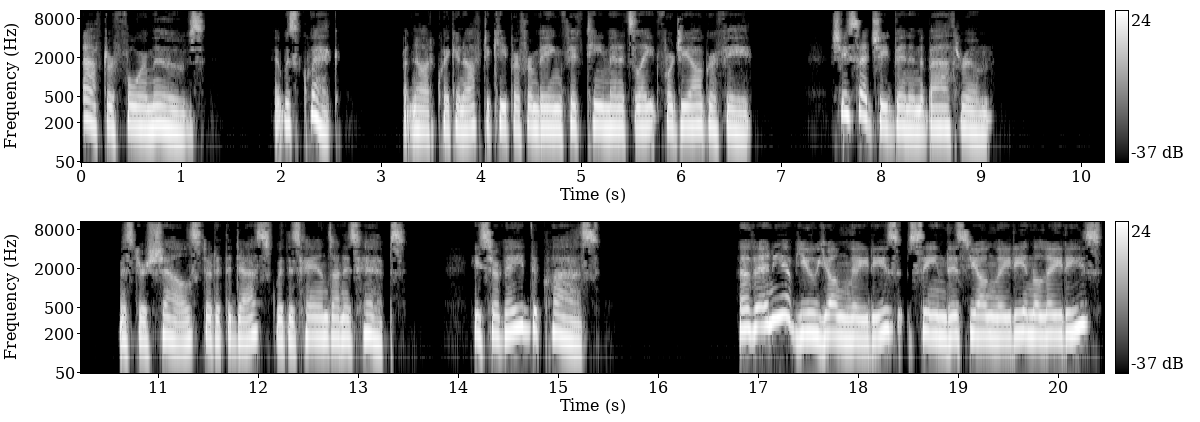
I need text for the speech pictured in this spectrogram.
after four moves. It was quick, but not quick enough to keep her from being fifteen minutes late for geography. She said she'd been in the bathroom. Mr. Shell stood at the desk with his hands on his hips. He surveyed the class. Have any of you young ladies seen this young lady in the ladies?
